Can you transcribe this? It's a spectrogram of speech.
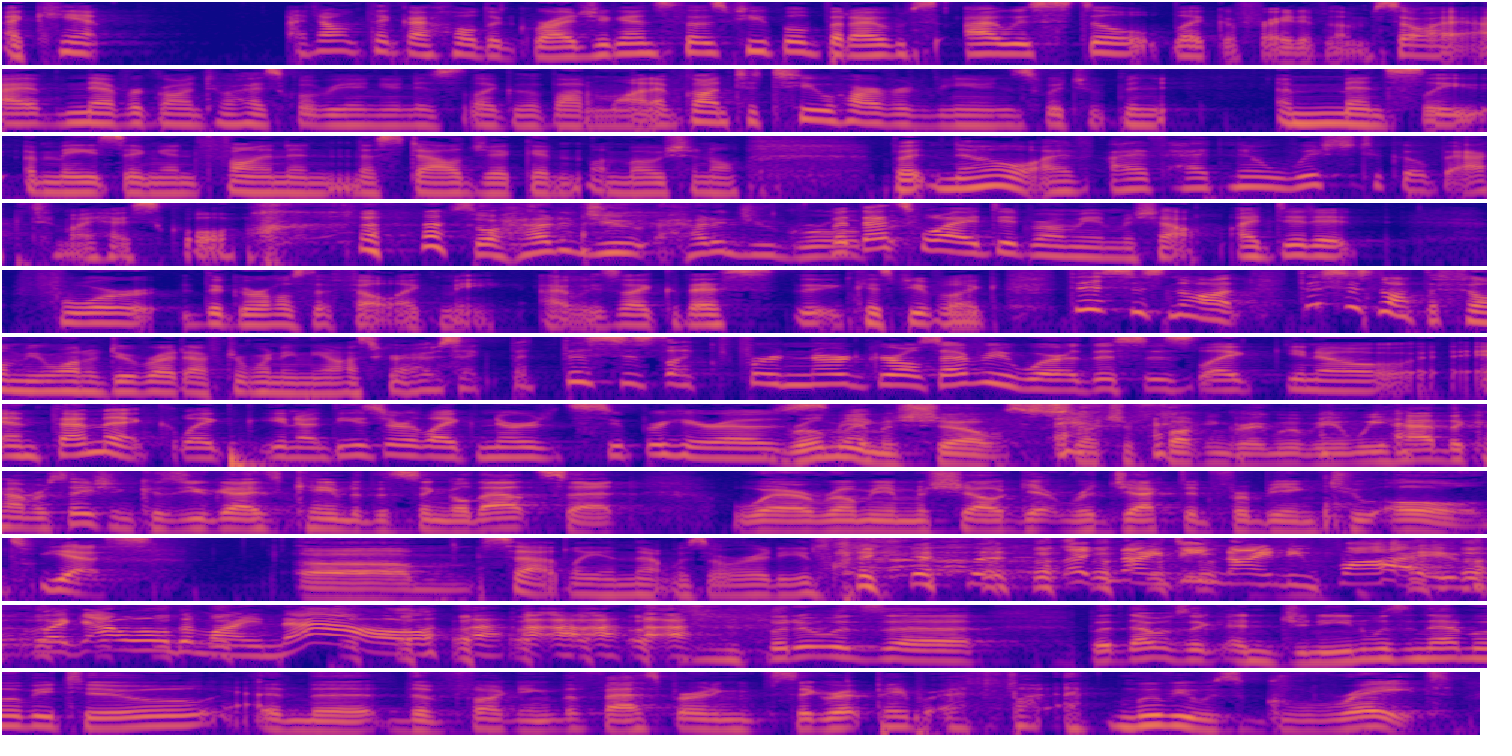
I can't. I don't think I hold a grudge against those people, but I was I was still like afraid of them. So I, I've never gone to a high school reunion. Is like the bottom line. I've gone to two Harvard reunions, which have been immensely amazing and fun and nostalgic and emotional. But no, I've I've had no wish to go back to my high school. So how did you how did you grow But up? that's why I did Romy and Michele. I did it for the girls that felt like me. I was like this because people are like, this is not this is not the film you want to do right after winning the Oscar. I was like, but this is like for nerd girls everywhere. This is like you know anthemic. Like you know these are like nerd superheroes. Romeo like, and Michelle was such a fucking great movie, and we had the conversation because you guys came to the singled out set where Romy and Michele get rejected for being too old. Yes. Um, Sadly, and that was already like, like 1995. Like, how old am I now? but it was, uh, but that was like, and Janeane was in that movie too, and the the fucking the fast burning cigarette paper. That movie was great,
